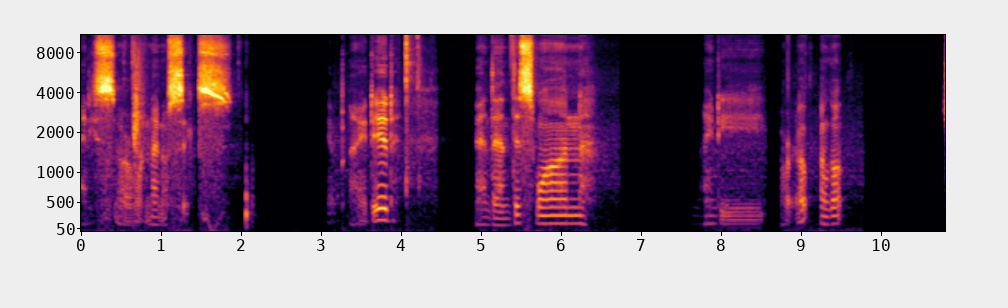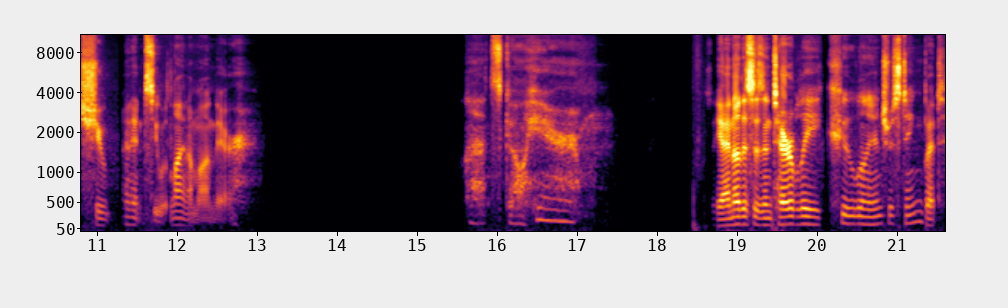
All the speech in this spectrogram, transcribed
90, or 906. Yep, I did. And then this one, 90, or, oh, I'm going, shoot, I didn't see what line I'm on there. Let's go here. So yeah, I know this isn't terribly cool and interesting, but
